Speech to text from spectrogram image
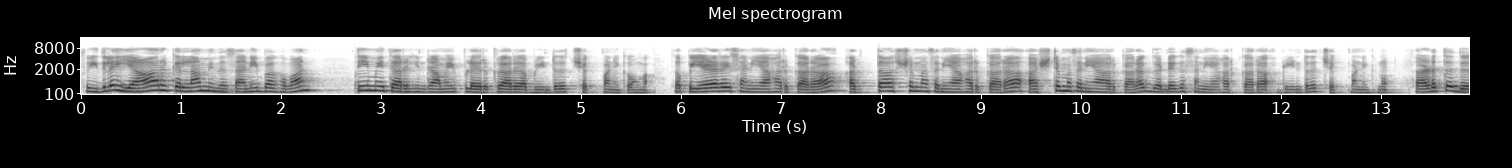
ஸோ இதில் யாருக்கெல்லாம் இந்த சனி பகவான் தீமை தருகின்ற அமைப்பில் இருக்கிறாரு அப்படின்றத செக் பண்ணிக்கோங்க. ஸோ அப்போ ஏழரை சனியாக இருக்காரா? அர்த்தாஷ்டம சனியாக இருக்காரா? அஷ்டம சனியாக இருக்காரா? கடக சனியாக இருக்காரா? அப்படின்றத செக் பண்ணிக்கணும். அடுத்தது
